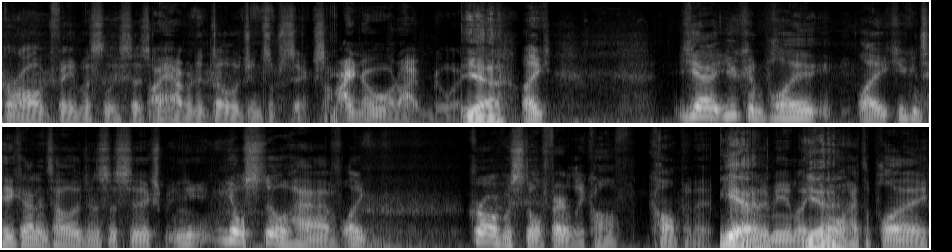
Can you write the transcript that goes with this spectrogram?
Grog famously says, "I have an intelligence of six. I know what I'm doing." Yeah. Like, yeah, you can play like you can take out intelligence of six, but you, you'll still have like, Grog was still fairly conf- competent. you Yeah. know what I mean. Like, Yeah. you don't have to play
